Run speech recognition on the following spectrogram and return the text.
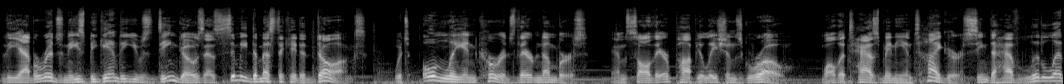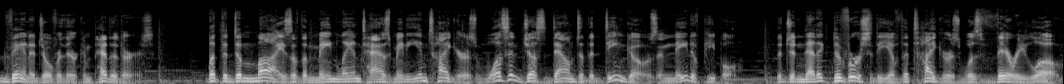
The Aborigines began to use dingoes as semi-domesticated dogs, which only encouraged their numbers and saw their populations grow, while the Tasmanian tiger seemed to have little advantage over their competitors. But the demise of the mainland Tasmanian tigers wasn't just down to the dingoes and native people. The genetic diversity of the tigers was very low.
